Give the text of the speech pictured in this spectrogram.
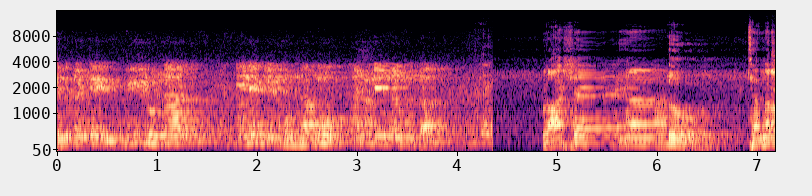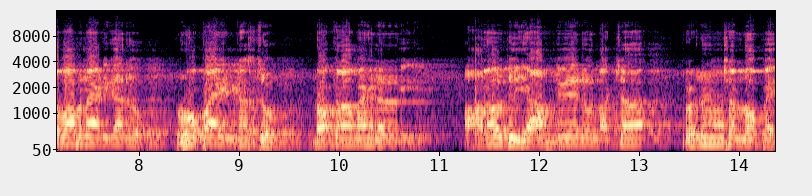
ఎందుకంటే మీరున్నారు అంటేనే మేము ఉన్నాము అని నేను నమ్ముతాను. రాజశేఖర్ చంద్రబాబు నాయుడు గారు రూపాయి ఇంట్రెస్ట్ డోక్రా మహిళలకి. ఆ రోజు యాభై వేలు లక్ష రెండు లక్షల లోపే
